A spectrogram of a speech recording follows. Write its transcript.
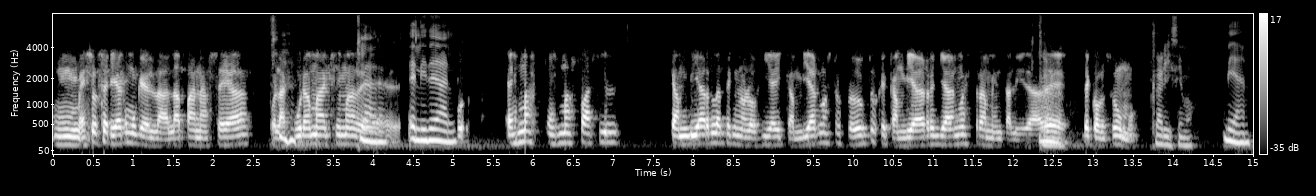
un, eso sería como que la, la panacea o la cura máxima de... el ideal. Es más, es más fácil cambiar la tecnología y cambiar nuestros productos que cambiar ya nuestra mentalidad de, de consumo. Clarísimo. Bien.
